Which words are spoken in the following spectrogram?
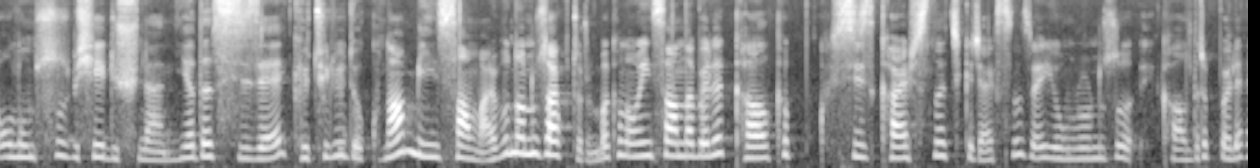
olumsuz bir şey düşünen ya da size kötülüğü dokunan bir insan var. Bundan uzak durun. Bakın o insanla böyle kalkıp siz karşısına çıkacaksınız ve yumruğunuzu kaldırıp böyle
